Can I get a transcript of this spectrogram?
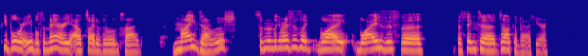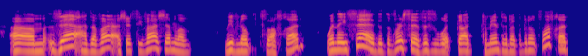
People were able to marry outside of their own tribe. My darush. So then the Gemara says, like, why why is this the the thing to talk about here? Um, when they said that the verse says this is what God commanded about the Benot Tzlafchad,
